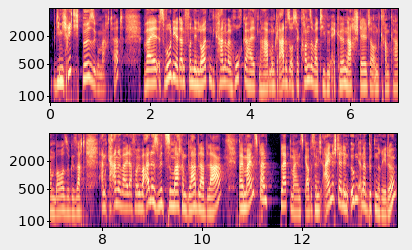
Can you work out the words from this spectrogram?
die mich richtig böse gemacht hat, weil es wurde ja dann von den Leuten, die Karneval hochgehalten haben und gerade so aus der konservativen Ecke nach Stelter und Kram-Karrenbauer so gesagt, an Karneval darf man über alles Witze machen, bla bla bla. Bei Mainz bleibt Mainz gab es nämlich eine Stelle in irgendeiner Büttenrede,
